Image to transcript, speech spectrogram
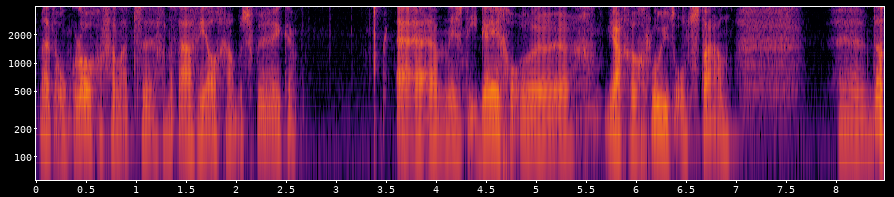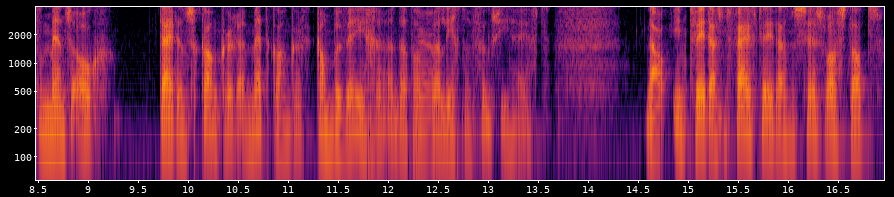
met de oncologen van het, eh, van het AVL gaan bespreken. Ehm, is het idee ge- eh, ja, gegroeid, ontstaan, eh, dat een mens ook tijdens kanker en met kanker kan bewegen en dat dat Ja. wellicht een functie heeft. Nou, in 2005, 2006 was dat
